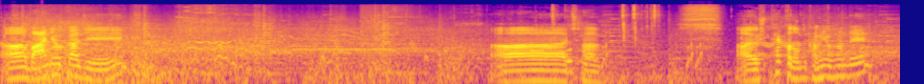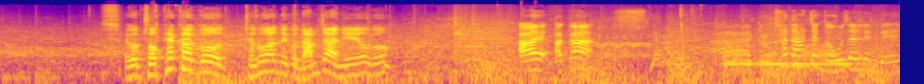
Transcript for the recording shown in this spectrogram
아 마녀까지. 아 참 아 역시 페카 너무 강력한데? 이거 저 페카 그거 죄송한데 그거 남자 아니에요 그거? 아 아까 아 그럼 카드 한 장 너무 잘 냈네.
